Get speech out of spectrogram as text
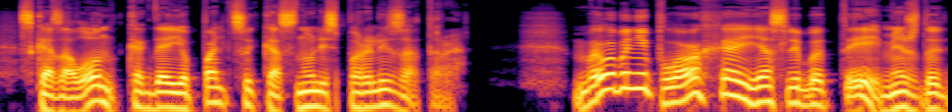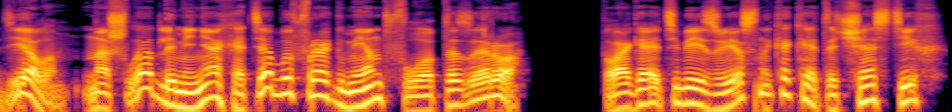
— сказал он, когда ее пальцы коснулись парализатора. «Было бы неплохо, если бы ты, между делом, нашла для меня хотя бы фрагмент флота Зеро. Полагаю, тебе известна какая-то часть их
